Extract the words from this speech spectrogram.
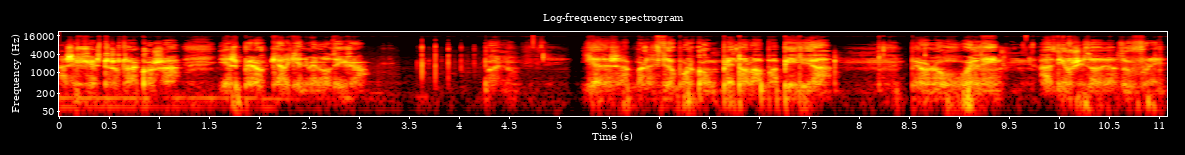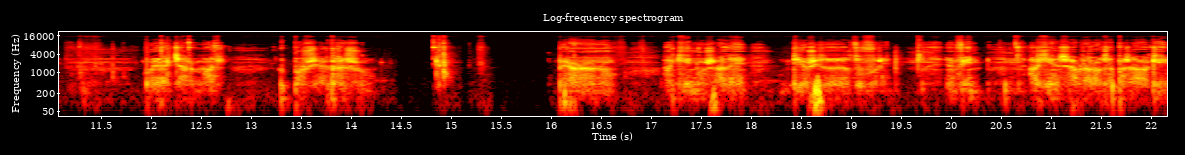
Así que esto es otra cosa y espero que alguien me lo diga. Bueno, ya ha desaparecido por completo la papilla, pero no huele a dióxido de azufre. Voy a echar más por si acaso. Pero no, no, aquí no sale dióxido de azufre. En fin, alguien sabrá lo que ha pasado aquí.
